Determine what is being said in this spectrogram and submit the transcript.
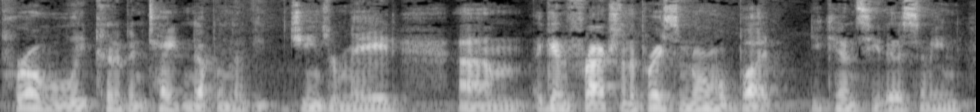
probably could have been tightened up when the jeans were made. Um, again, fraction of the price of normal, but you can see this. I mean,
